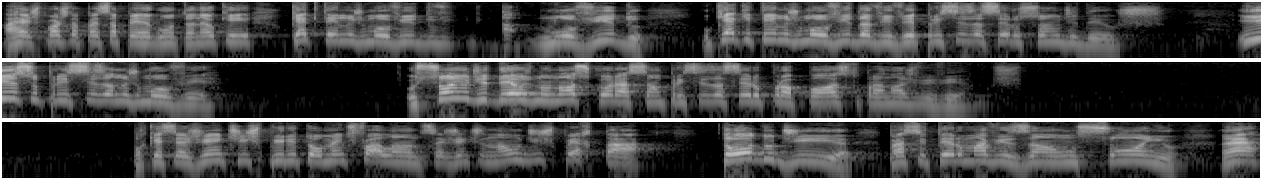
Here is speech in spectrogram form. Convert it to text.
a resposta para essa pergunta, né? O que, o que é que tem nos movido, movido, o que é que tem nos movido a viver? Precisa ser o sonho de Deus. Isso precisa nos mover. O sonho de Deus no nosso coração precisa ser o propósito para nós vivermos. Porque se a gente, espiritualmente falando, se a gente não despertar todo dia para se ter uma visão, um sonho, né,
